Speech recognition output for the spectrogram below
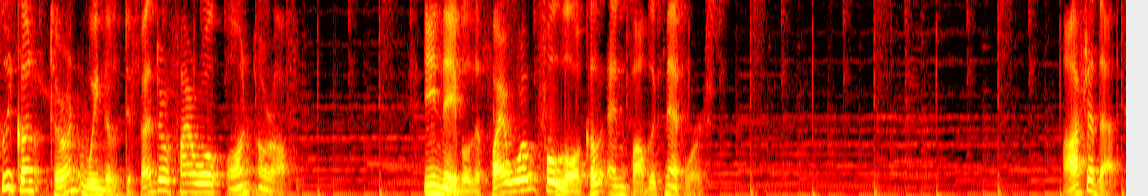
Click on Turn Windows Defender Firewall on or off. Enable the firewall for local and public networks. After that,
